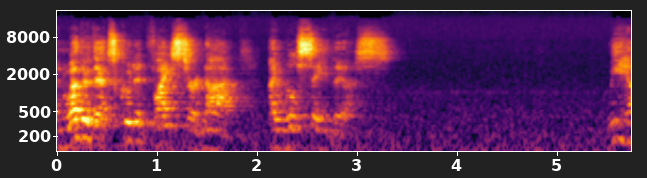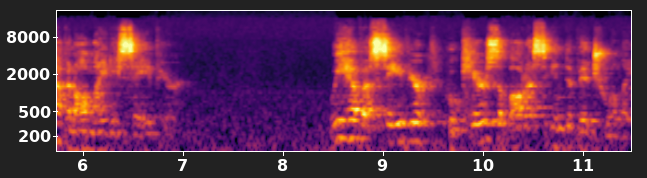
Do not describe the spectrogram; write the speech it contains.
And whether that's good advice or not, I will say this. We have an almighty Savior. We have a Savior who cares about us individually.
